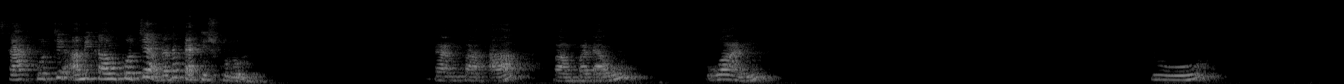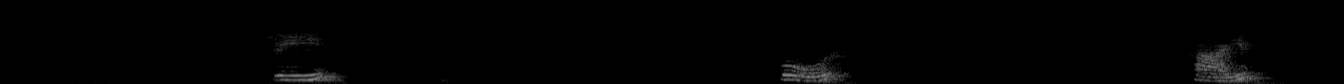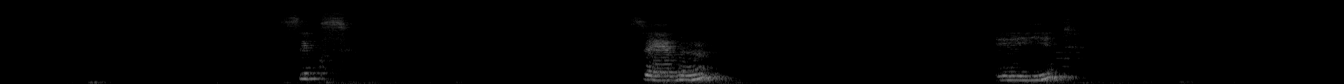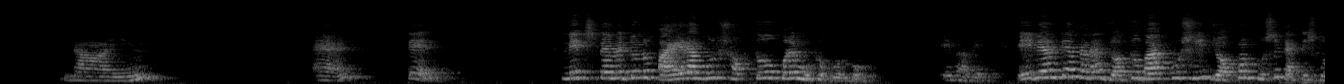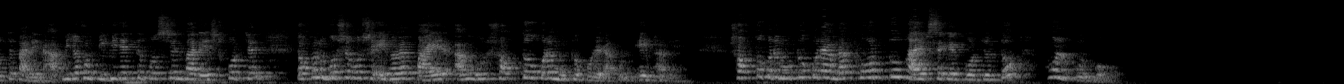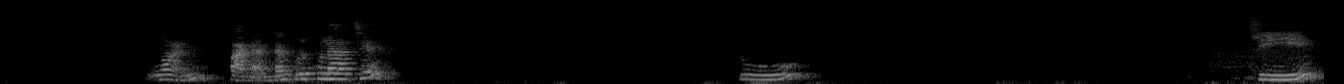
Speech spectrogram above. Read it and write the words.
স্টার্ট করছি, আমি কাউন্ট করছি, আপনারা প্র্যাকটিস করুন। ডান পা আপ বাম পা down one two three, four, five, six, seven, eight, nine, and ten. Next ব্যায়ামের জন্য পায়ের আঙ্গুল শক্ত করে মুঠো করব এইভাবে এই ব্যায়ামটি আপনারা যতবার খুশি যখন খুশি প্র্যাকটিস করতে পারেন। আপনি যখন টিভি দেখতে বসছেন বা রেস্ট করছেন তখন বসে বসে এইভাবে পায়ের আঙ্গুল শক্ত করে মুঠো করে রাখুন এইভাবে। শক্ত করে মুঠো করে আমরা ফোর টু ফাইভ সেকেন্ড পর্যন্ত হোল্ড করব। ওয়ান পা টান টান করে খোলা আছে। Two three,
